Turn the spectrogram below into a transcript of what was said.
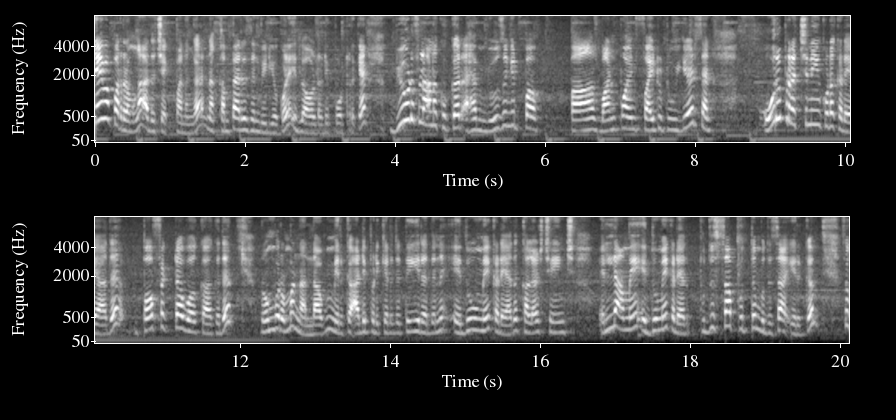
தேவைப்படுறவங்க அதை செக் பண்ணுங்கள் நான் கம்பேரிசன் வீடியோ கூட இதில் ஆல்ரெடி போட்டிருக்கேன். பியூட்டிஃபுல்லான cooker I have using it past one point five to two years and ஒரு பிரச்சனையும் கூட கிடையாது. பர்ஃபெக்டாக ஒர்க் ஆகுது. ரொம்ப ரொம்ப நல்லாவும் இருக்குது அடிப்பிடிக்கிறது தீரதுன்னு எதுவுமே கிடையாது. கலர் சேஞ்ச் எல்லாமே எதுவுமே கிடையாது. புதுசாக புத்தம் புதுசாக இருக்குது ஸோ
